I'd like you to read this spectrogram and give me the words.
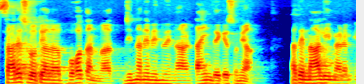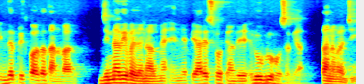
ਸਾਰੇ ਸਰੋਤਿਆਂ ਦਾ ਬਹੁਤ ਧੰਨਵਾਦ, ਜਿਨ੍ਹਾਂ ਨੇ ਮੈਨੂੰ ਇੰਨਾ ਟਾਈਮ ਦੇ ਕੇ ਸੁਣਿਆ ਅਤੇ ਨਾਲ ਹੀ ਮੈਡਮ ਇੰਦਰਪ੍ਰੀਤ ਕੌਰ ਦਾ ਧੰਨਵਾਦ, ਜਿਨ੍ਹਾਂ ਦੀ ਵਜ੍ਹਾ ਨਾਲ ਮੈਂ ਇੰਨੇ ਪਿਆਰੇ ਸਰੋਤਿਆਂ ਦੇ ਰੂਬਰੂ ਹੋ ਸਕਿਆ। ਧੰਨਵਾਦ ਜੀ।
